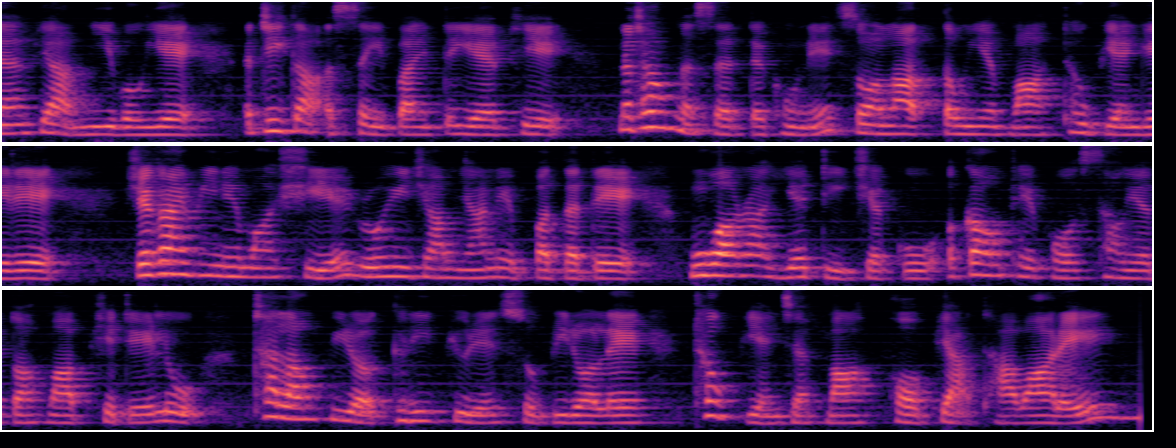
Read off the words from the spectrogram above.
လမ်းပြမြေပုံရဲ့အဓိကအစိပ်ပိုင်းတရက်ဖြစ်2021ခုနှစ်ဇွန်လ3ရက်မှာထုတ်ပြန်ခဲ့တဲ့ရခိုင်ပြည်နယ်မှာရှိတဲ့ရိုဟင်ဂျာများနဲ့ပတ်သက်တဲ့မူဝါဒရည်တည်ချက်ကိုအကောင့်ထဲပေါ်ဆောင်ရွက်သွားမှာဖြစ်တယ်လို့ထပ်လောင်းပြီးတော့ဂရုပြုတယ်ဆိုပြီးတော့လဲထုတ်ပြန်ချက်မှာဖော်ပြထားပါတယ်။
